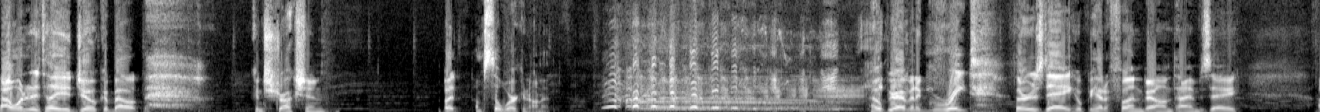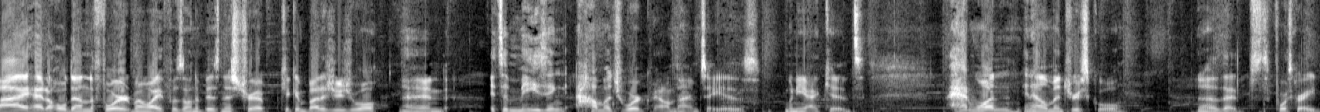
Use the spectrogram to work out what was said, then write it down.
I wanted to tell you a joke about construction, but I'm still working on it. Hope you're having a great Thursday. Hope you had a fun Valentine's Day. I had to hold down the fort. My wife was on a business trip, kicking butt as usual. And it's amazing how much work Valentine's Day is when you have kids. I had one in elementary school, uh, that's fourth grade,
